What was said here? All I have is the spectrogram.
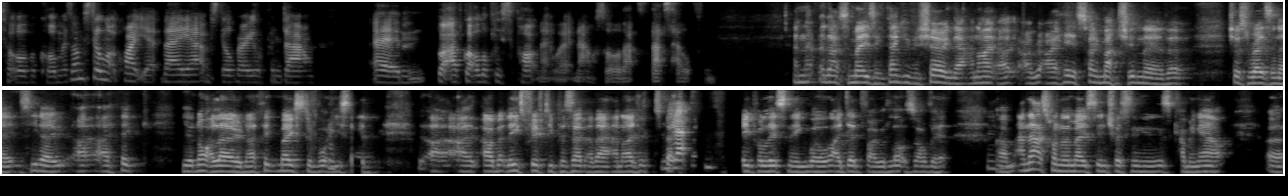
to overcome. As I'm still not quite yet there yet, I'm still very up and down. Um, but I've got a lovely support network now, so that's that's helpful. And, that, that's amazing. Thank you for sharing that. And I, I, I, hear so much in there that just resonates. You know, I, I think you're not alone. I think most of what you said, I, am at least 50% of that. And I expect yeah. people listening will identify with lots of it. Mm-hmm. Um, and that's one of the most interesting things coming out, uh,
